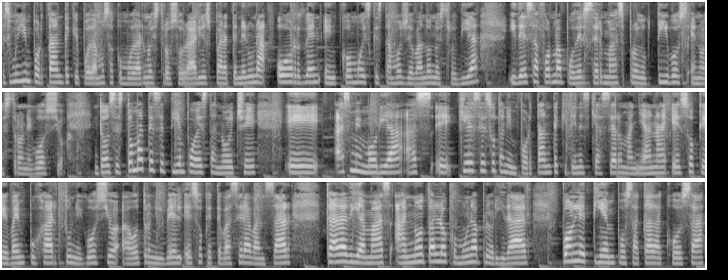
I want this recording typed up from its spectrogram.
Es muy importante que podamos acomodar nuestros horarios para tener una orden en cómo es que estamos llevando nuestro día y de esa forma poder ser más productivos en nuestro negocio. Entonces, tómate ese tiempo esta noche, eh, haz memoria, haz eh, qué es eso tan importante que tienes que hacer mañana, eso que va a empujar tu negocio a otro nivel, eso que te va a hacer avanzar cada día más anótalo como una prioridad, ponle tiempos a cada cosa.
